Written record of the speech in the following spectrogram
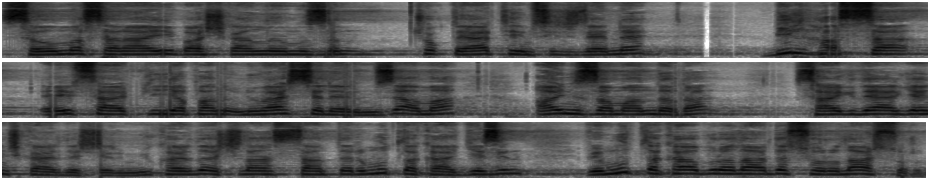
Savunma Sanayi Başkanlığımızın çok değer temsilcilerine bilhassa ev sahipliği yapan üniversitelerimize ama aynı zamanda da saygıdeğer genç kardeşlerim yukarıda açılan standları mutlaka gezin ve mutlaka buralarda sorular sorun.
